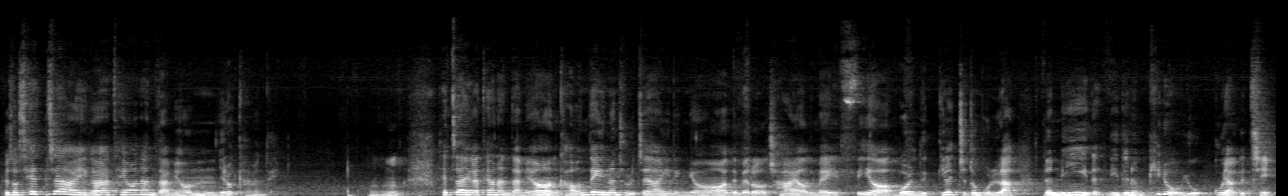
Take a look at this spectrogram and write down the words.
그래서 셋째 아이가 태어난다면 이렇게 하면 돼. 음. 셋째 아이가 태어난다면 가운데 있는 둘째 아이는요 the middle child may fear 뭘 느낄지도 몰라. The need need는 필요 욕구야 그치?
